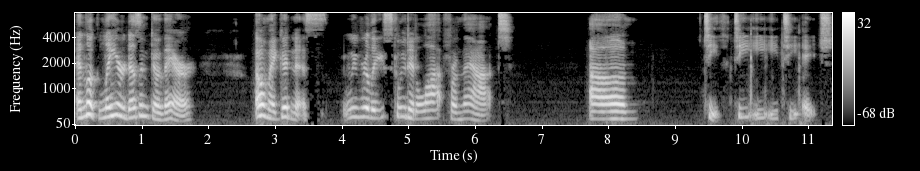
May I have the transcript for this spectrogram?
And look, layer doesn't go there. Oh my goodness. We really excluded a lot from that. Um, teeth. T-E-E-T-H.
